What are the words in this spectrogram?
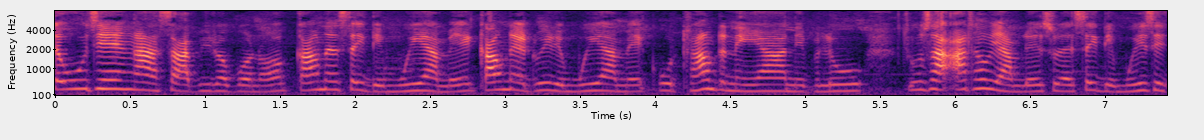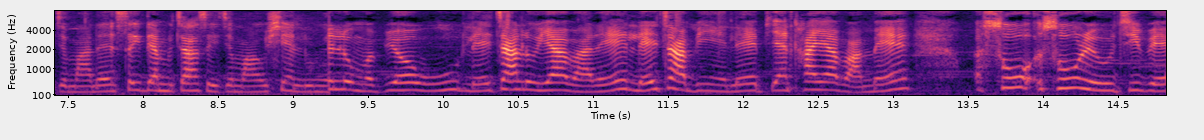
တူးချင်းကစပြီးတော့ပေါ့နော်ကောင်းတဲ့စိတ်တွေမွေးရမယ်ကောင်းတဲ့အတွေးတွေမွေးရမယ်ကိုထောင်းတနေရကနေဘလို့စူးစမ်းအားထုတ်ရမလဲဆိုတဲ့စိတ်တွေမွေးစေချင်ပါတယ်စိတ်တက်မကြစေချင်ပါဘူးရှင်လူငယ်လို့မပြောဘူးလဲကြလို့ရပါတယ်လဲကြပြီးရင်လည်းပြန်ထားရပါမယ်အဆိုးအဆိုးတွေကိုကြီးပဲ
